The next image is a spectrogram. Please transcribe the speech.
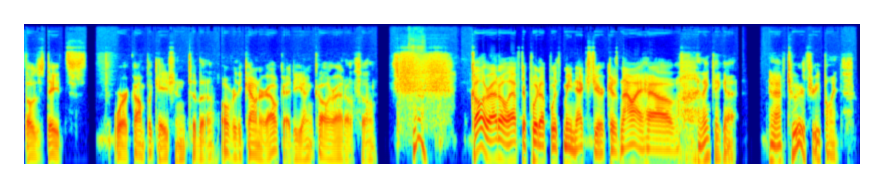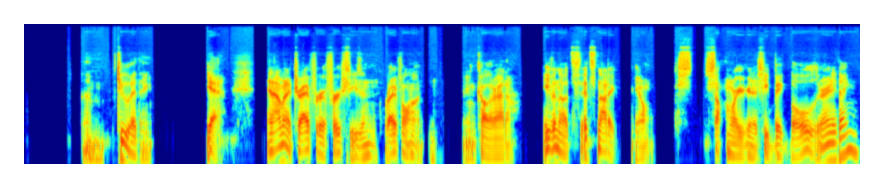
those dates were a complication to the over-the-counter elk idea in Colorado. So. Yeah. Colorado will have to put up with me next year because now I have, I think I got, I have two or three points. Um, two, I think. Yeah. And I'm going to try for a first season rifle hunt in Colorado, even though it's, it's not a, you know, something where you're going to see big bulls or anything.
